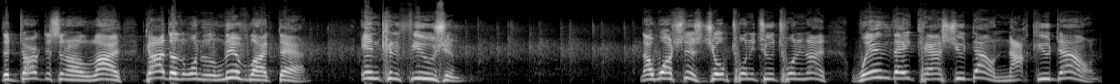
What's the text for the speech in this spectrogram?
the darkness in our lives. God doesn't want us to live like that in confusion. Now, watch this Job 22 29. When they cast you down, knock you down.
